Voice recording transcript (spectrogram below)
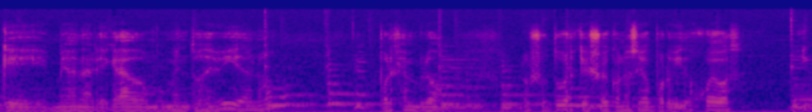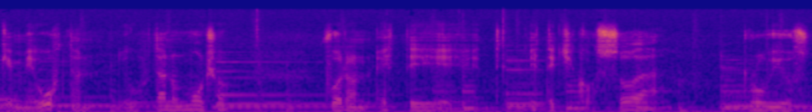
que me han alegrado momentos de vida, ¿no? Por ejemplo, los youtubers que yo he conocido por videojuegos y que me gustan, me gustaron mucho, fueron este, este chico Soda, Rubius,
